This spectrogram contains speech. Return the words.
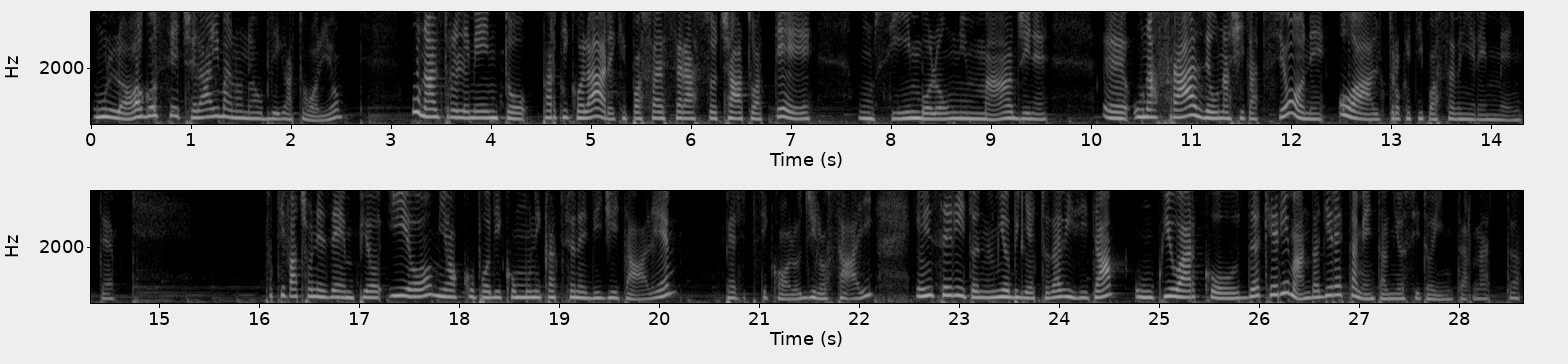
un logo se ce l'hai ma non è obbligatorio. Un altro elemento particolare che possa essere associato a te, un simbolo, un'immagine, eh, una frase, una citazione o altro che ti possa venire in mente. Ti faccio un esempio, io mi occupo di comunicazione digitale per psicologi, lo sai, e ho inserito nel mio biglietto da visita un QR code che rimanda direttamente al mio sito internet.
